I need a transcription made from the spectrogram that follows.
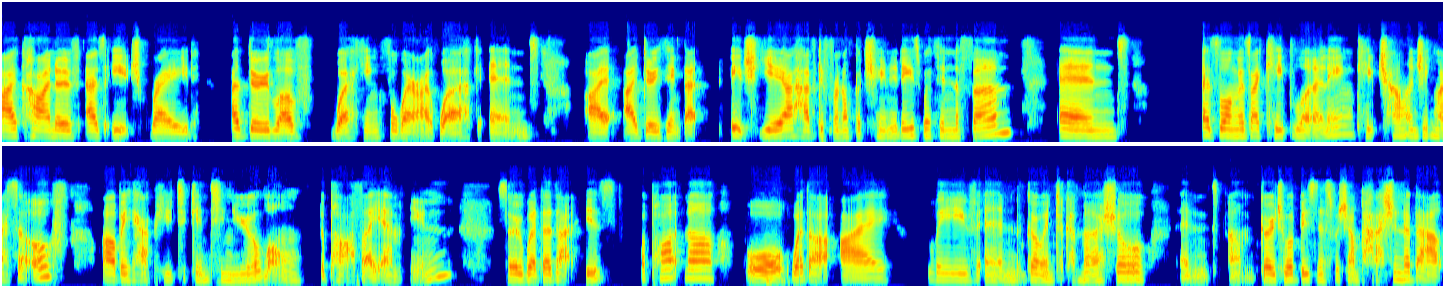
I kind of, as each grade, I do love working for where I work, and I, I do think that each year I have different opportunities within the firm. And as long as I keep learning, keep challenging myself, I'll be happy to continue along the path I am in. So, whether that is a partner or whether I leave and go into commercial and um, go to a business which I'm passionate about,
